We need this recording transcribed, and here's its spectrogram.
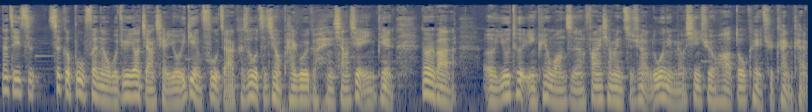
那这一次这个部分呢，我觉得要讲起来有一点复杂。可是我之前有拍过一个很详细的影片，那我把呃 YouTube 影片网址呢放在下面资讯，如果你没有兴趣的话，都可以去看看。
